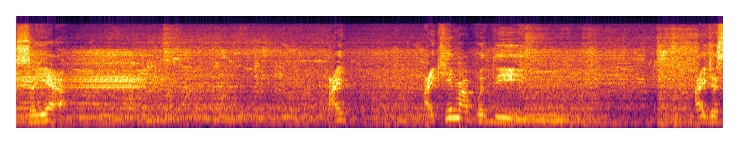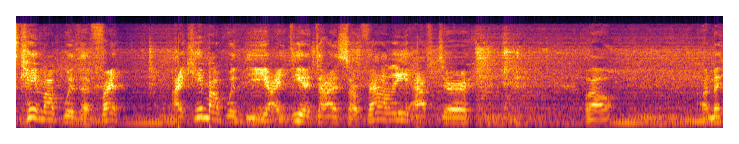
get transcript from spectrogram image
So yeah. I I came up with the I just came up with a friend I came up with the idea Dinosaur Valley after, well, a, mi-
